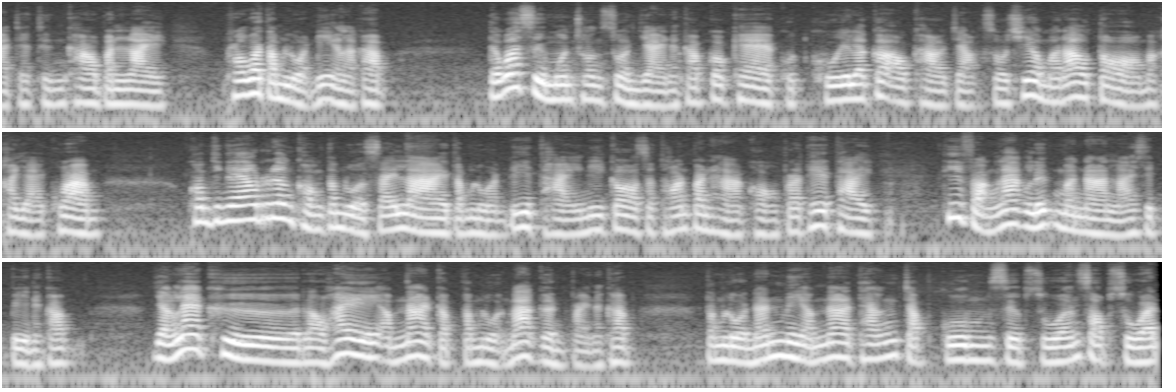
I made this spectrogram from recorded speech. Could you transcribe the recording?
อาจจะถึงข่าวบรรลัย เพราะว่าตำรวจนี่เองแหละครับ แต่ว่าสื่อมวลชนส่วนใหญ่นะครับ ก็แค่ขุดคุ้ยแล้วก็เอาข่าวจากโซเชียลมาเล่าต่อมาขยายความ ความจริงแล้วเรื่องของตำรวจไซไลน์ตำรวจรีดไทยนี่ก็สะท้อนปัญหาของประเทศไทย ที่ฝังรากลึกมานานหลายสิบปีนะครับ อย่างแรกคือเราให้อำนาจกับตำรวจมากเกินไปนะครับตำรวจนั้นมีอำนาจทั้งจับกลุ่มสืบสวน สอบสวน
